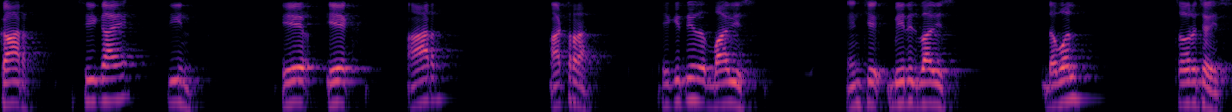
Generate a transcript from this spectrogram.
कार. सी काय? तीन. ए एक. आर अठरा. हे किती? बावीस. यांची बेरीज बावीस. डबल चौवेचाळीस.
